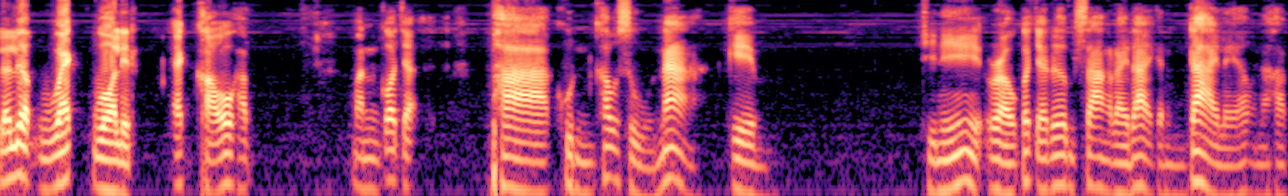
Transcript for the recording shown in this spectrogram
แล้วเลือก w a c Wallet Account ครับ มันก็จะพาคุณเข้าสู่หน้าเกม ทีนี้เราก็จะเริ่มสร้างรายได้กันได้แล้วนะครับ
